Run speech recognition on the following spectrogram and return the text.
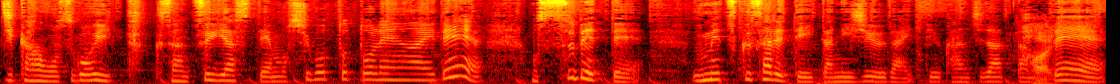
時間をすごいたくさん費やしてもう仕事と恋愛でもう全て埋め尽くされていた20代っていう感じだったので、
